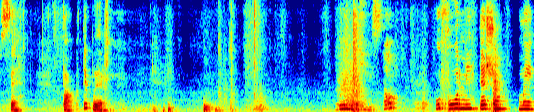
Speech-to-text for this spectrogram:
все. Так, тепер беру тісто у формі, те, що ми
